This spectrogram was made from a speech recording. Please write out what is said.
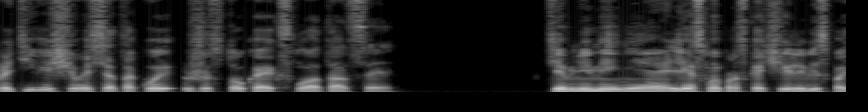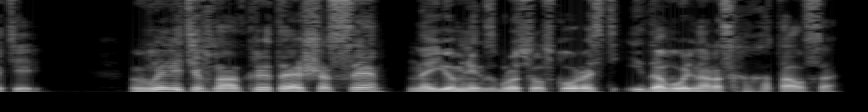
противящегося такой жестокой эксплуатации. Тем не менее, лес мы проскочили без потерь. Вылетев на открытое шоссе, наемник сбросил скорость и довольно расхохотался.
